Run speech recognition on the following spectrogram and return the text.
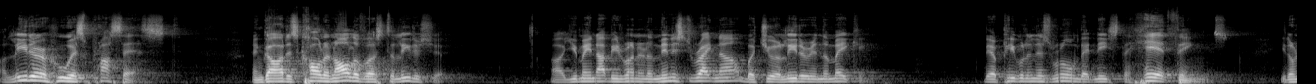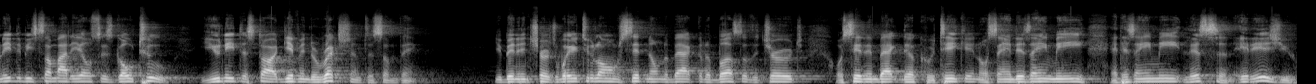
a leader who is processed. And God is calling all of us to leadership. Uh, you may not be running a ministry right now, but you're a leader in the making. There are people in this room that needs to head things. You don't need to be somebody else's go-to. You need to start giving direction to something. You've been in church way too long, sitting on the back of the bus of the church, or sitting back there critiquing, or saying, This ain't me, and this ain't me. Listen, it is you.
